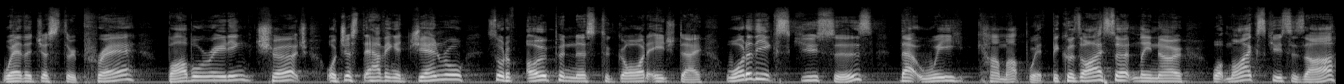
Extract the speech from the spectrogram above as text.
Whether just through prayer, Bible reading, church, or just having a general sort of openness to God each day. What are the excuses that we come up with because I certainly know what my excuses are,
